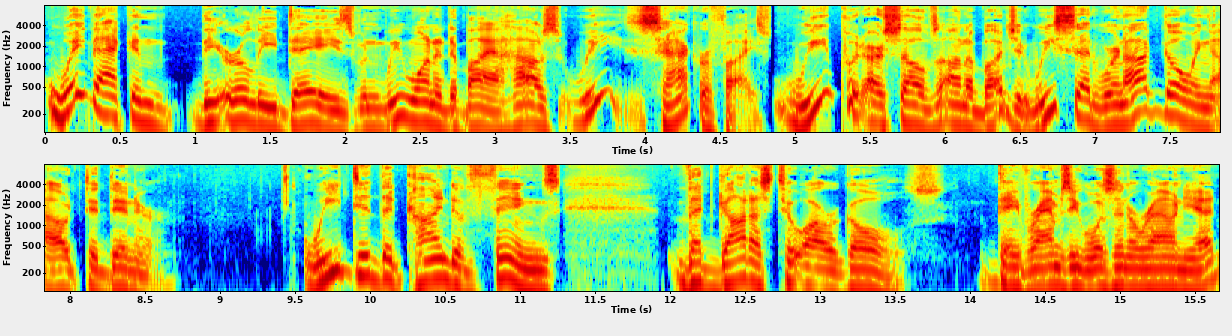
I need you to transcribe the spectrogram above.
Way back in the early days when we wanted to buy a house, we sacrificed. We put ourselves on a budget. We said we're not going out to dinner. We did the kind of things that got us to our goals. Dave Ramsey wasn't around yet.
